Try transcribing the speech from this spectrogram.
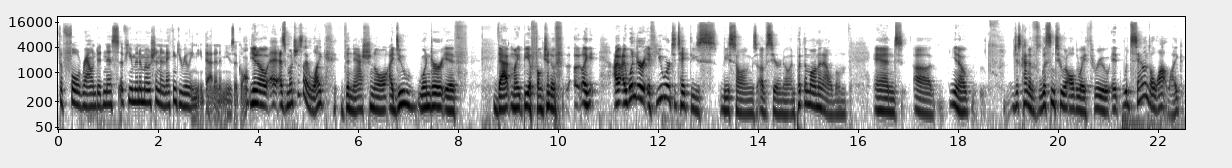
the full roundedness of human emotion and i think you really need that in a musical you know, as much as I like the national, I do wonder if that might be a function of uh, like I, I wonder if you were to take these these songs of Cyrano and put them on an album, and uh, you know, just kind of listen to it all the way through, it would sound a lot like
